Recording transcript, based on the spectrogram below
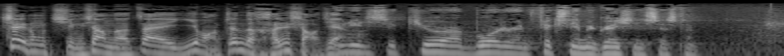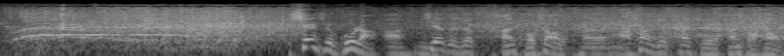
这种景象呢，在以往真的很少见。We need to secure our border and fix the immigration system. 先是鼓掌啊，接着就喊口哨了，呃，马上就开始喊口号了。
